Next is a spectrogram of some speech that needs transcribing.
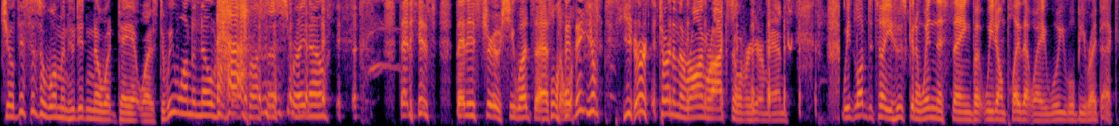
Joe, this is a woman who didn't know what day it was. Do we want to know her process right now? that is that is true. She was asked. a lot. Oh, you're you're turning the wrong rocks over here, man. We'd love to tell you who's going to win this thing, but we don't play that way. We will be right back.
